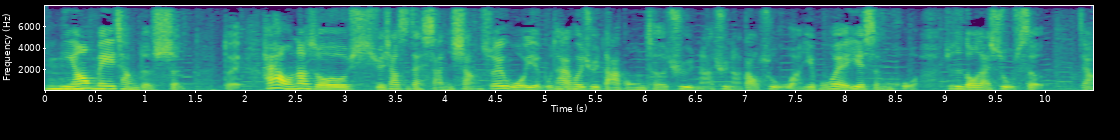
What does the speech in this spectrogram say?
你要非常的省。对，还好那时候学校是在山上，所以我也不太会去搭公车去哪去哪到处玩，也不会夜生活，就是都在宿舍这样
